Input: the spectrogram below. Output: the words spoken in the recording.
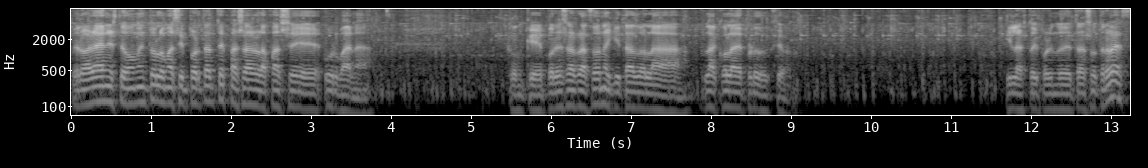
Pero ahora en este momento lo más importante es pasar a la fase urbana. Con que por esa razón he quitado la, la cola de producción. Y la estoy poniendo detrás otra vez.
